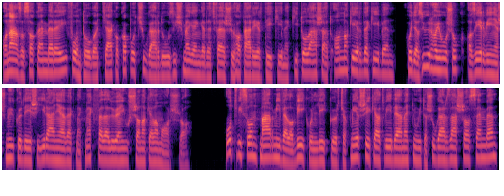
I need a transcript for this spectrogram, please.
A NASA szakemberei fontolgatják a kapott sugárdózis megengedett felső határértékének kitolását annak érdekében, hogy az űrhajósok az érvényes működési irányelveknek megfelelően jussanak el a Marsra. Ott viszont már mivel a vékony légkör csak mérsékelt védelmet nyújt a sugárzással szemben,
